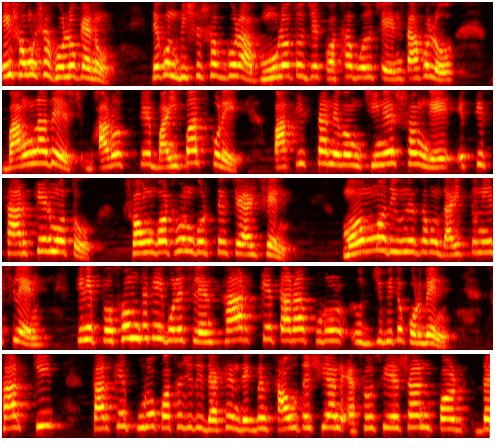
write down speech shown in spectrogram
এই সমস্যা হলো কেন? দেখুন, বিশেষজ্ঞরা মূলত যে কথা বলছেন তা হলো, বাংলাদেশ ভারতকে বাইপাস করে পাকিস্তান এবং চীনের সঙ্গে একটি সার্কের মতো সংগঠন করতে চাইছেন। মোহাম্মদ ইউনেস যখন দায়িত্ব নিয়েছিলেন, তিনি প্রথম থেকেই বলেছিলেন সার্ককে তারা পুরো উজ্জীবিত করবেন। সার্ক কি? সার্কের পুরো কথা যদি দেখেন, দেখবেন South Asian Association for the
